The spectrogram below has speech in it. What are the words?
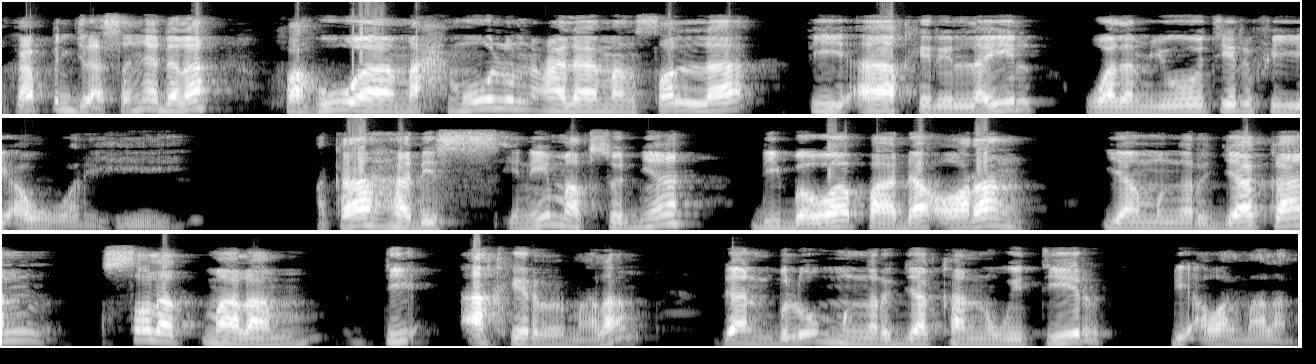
Maka penjelasannya adalah fahuwa mahmulun ala man salla fi akhiril lail walam yutir fi awwalihi. Maka hadis ini maksudnya dibawa pada orang yang mengerjakan salat malam di akhir malam dan belum mengerjakan witir di awal malam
